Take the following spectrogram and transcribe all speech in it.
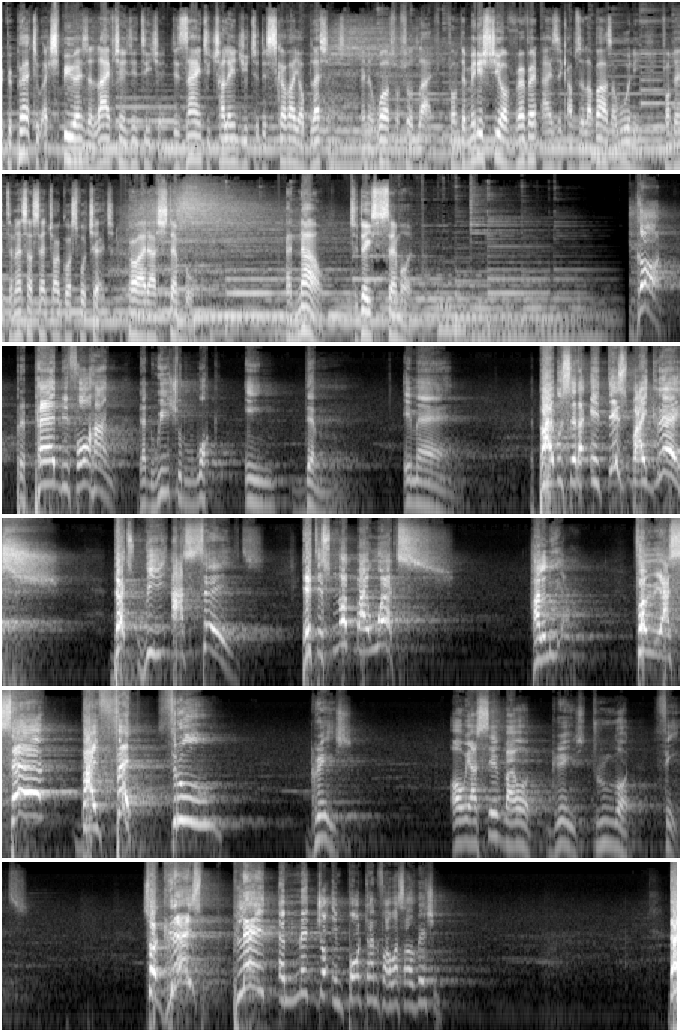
Be prepared to experience the life changing teaching designed to challenge you to discover your blessings in a world fulfilled life. From the ministry of Reverend Isaac Abdulabaz Awuni from the International Central Gospel Church, Paradise Temple. And now, today's sermon. God prepared beforehand that we should walk in them. Amen. The Bible said that it is by grace that we are saved. It is not by works. Hallelujah. For we are saved by faith through grace. Or we are saved by what? Grace through what? Faith. So grace played a major important for our salvation.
